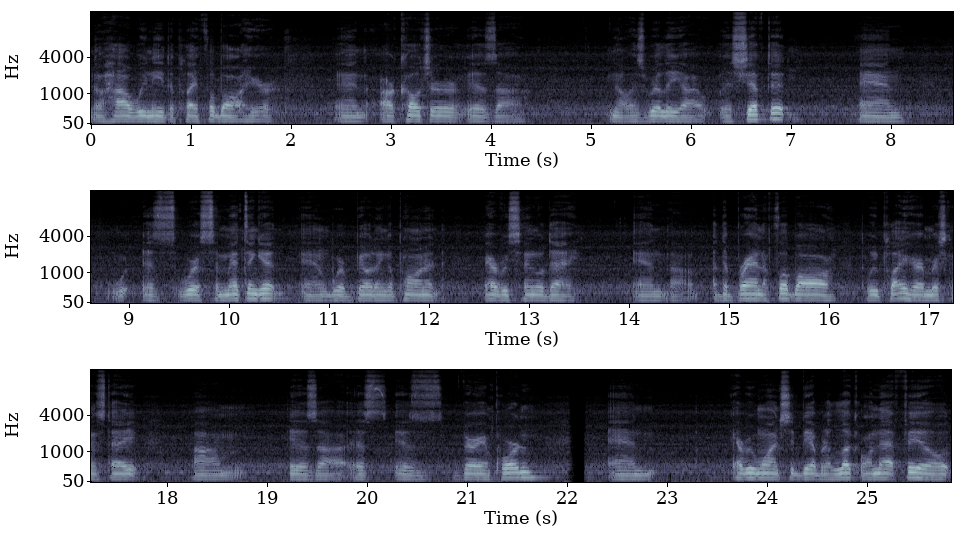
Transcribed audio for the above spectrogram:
you know how we need to play football here and our culture is, uh, you know, is really uh, is shifted, and is we're cementing it and we're building upon it every single day. And uh, the brand of football that we play here at Michigan State um, is uh, is is very important, and everyone should be able to look on that field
